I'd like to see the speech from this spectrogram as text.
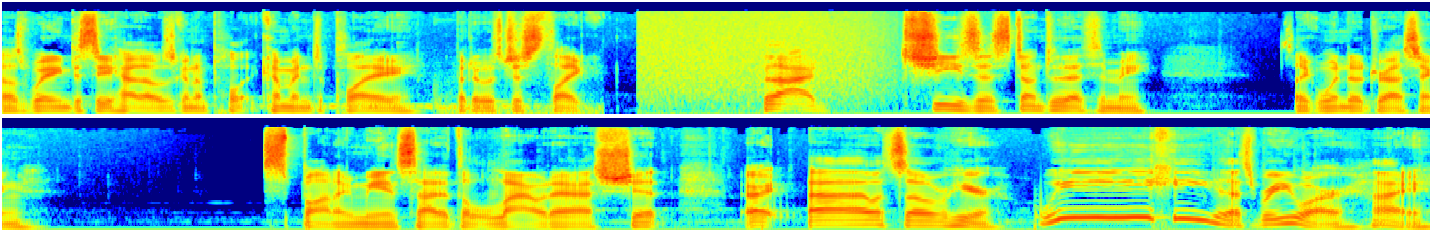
I was waiting to see how that was going to come into play, but it was just like... Ah, Jesus, don't do that to me. It's like window dressing. Spawning me inside of the loud ass shit. Alright, uh, what's over here? Wee! That's where you are. Hi.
